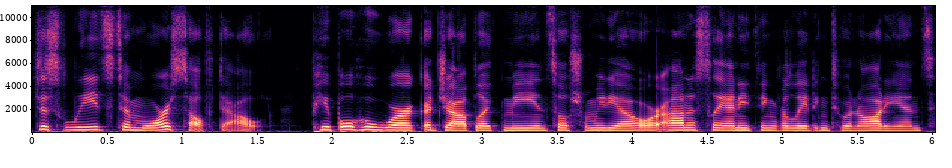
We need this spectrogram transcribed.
just leads to more self doubt. People who work a job like me in social media, or honestly anything relating to an audience,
